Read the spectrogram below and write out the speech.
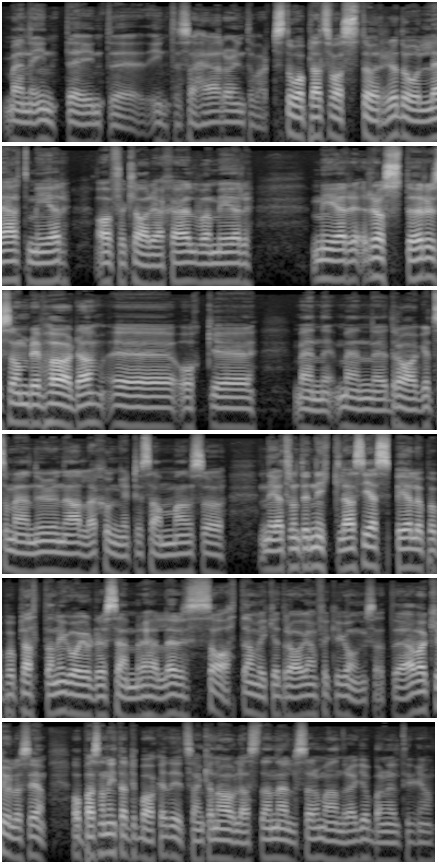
men inte, inte, inte så här har det inte varit. Ståplats var större då, lät mer. Av förklarar jag själv. Var mer mer röster som blev hörda. Eh, och, eh, men, men draget som är nu när alla sjunger tillsammans. Och, nej, jag tror inte Niklas gästspel uppe på plattan igår gjorde det sämre heller. Satan vilket drag han fick igång. Så att, eh, det var kul att se. Hoppas han hittar tillbaka dit så han kan avlasta Nelsa de andra gubbarna lite grann.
